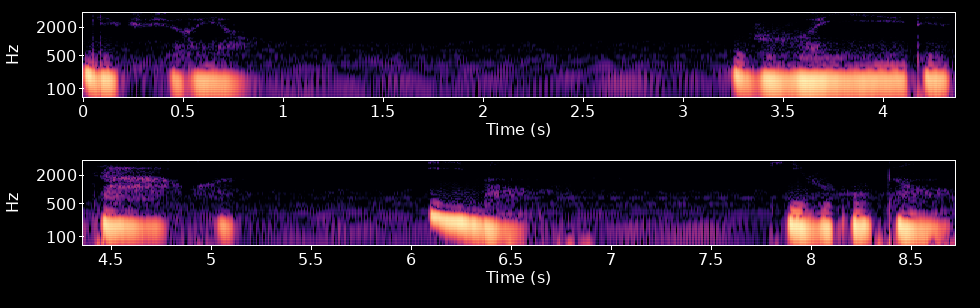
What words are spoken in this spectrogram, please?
luxuriant. Vous voyez des arbres immenses qui vous contemplent.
